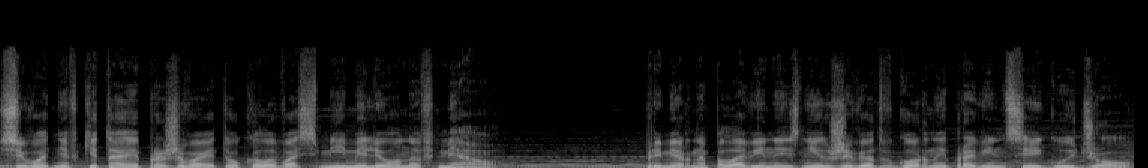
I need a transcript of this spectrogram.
Сегодня в Китае проживает около 8 миллионов мяо. Примерно половина из них живет в горной провинции Гуйчжоу.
